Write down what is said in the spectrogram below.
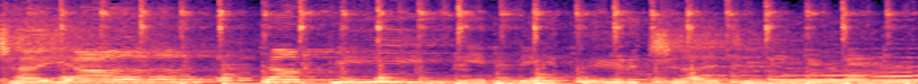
percaya tapi ini terjadi.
